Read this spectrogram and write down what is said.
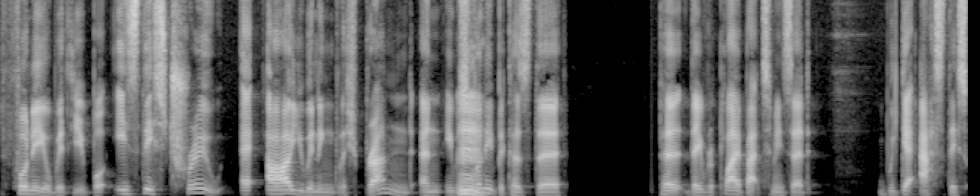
funnier with you, but is this true? Are you an English brand?" And it was mm. funny because the they replied back to me and said, "We get asked this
